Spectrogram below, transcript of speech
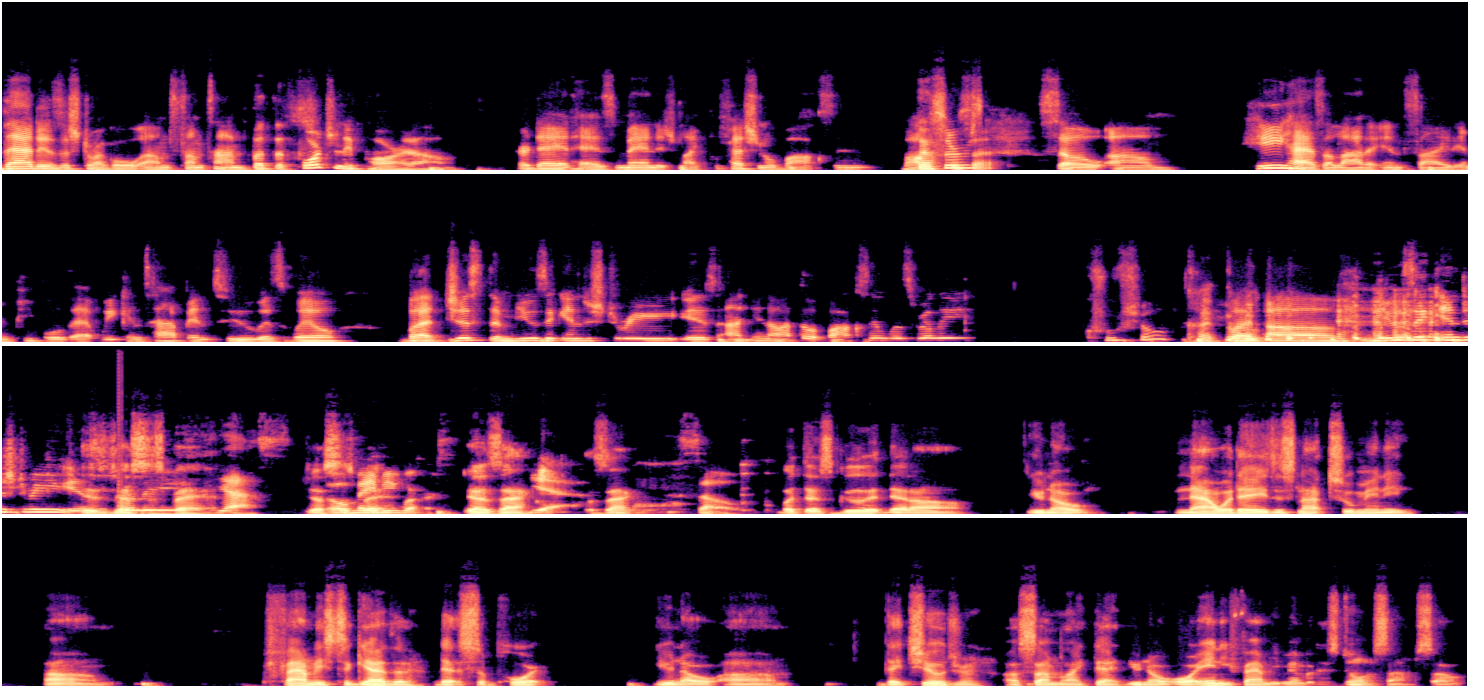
that is a struggle um, sometimes, but the fortunate part, um, her dad has managed like professional boxing boxers, so um, he has a lot of insight and people that we can tap into as well. But just the music industry is, I, you know, I thought boxing was really crucial, Cutthroat. but uh, music industry is It's just as bad. yes, Just or as maybe bad. worse. Yeah, exactly. Yeah. exactly. So But that's good that um you know nowadays it's not too many um families together that support, you know, um their children or something like that, you know, or any family member that's doing something. So,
